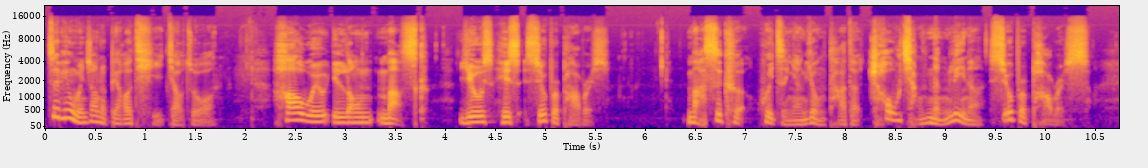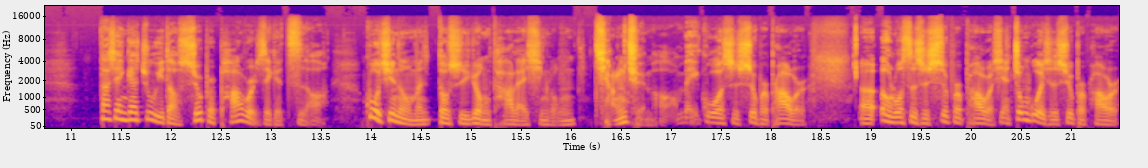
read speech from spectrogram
这篇文章的标题叫做 “How will Elon Musk use his superpowers？” 马斯克会怎样用他的超强能力呢？Superpowers，大家应该注意到 “superpower” 这个字啊。过去呢，我们都是用它来形容强权嘛。美国是 superpower，呃，俄罗斯是 superpower，现在中国也是 superpower。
